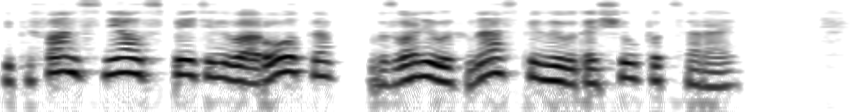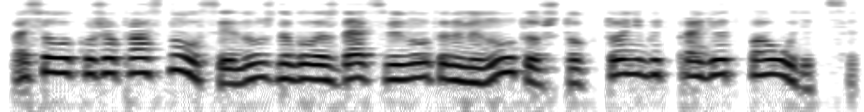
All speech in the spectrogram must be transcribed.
Епифан снял с петель ворота, взвалил их на спину и утащил под сарай. Поселок уже проснулся, и нужно было ждать с минуты на минуту, что кто-нибудь пройдет по улице.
